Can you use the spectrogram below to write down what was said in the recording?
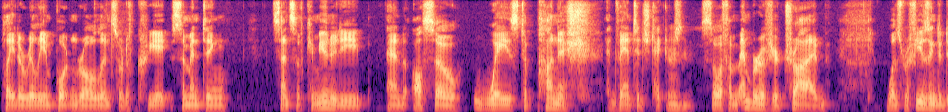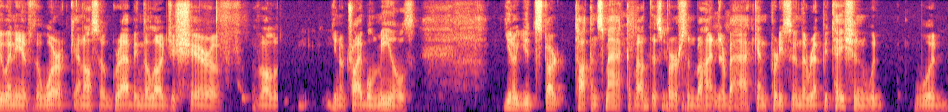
played a really important role in sort of create cementing sense of community and also ways to punish advantage takers. Mm-hmm. So if a member of your tribe was refusing to do any of the work and also grabbing the largest share of, of all of you know tribal meals, you know you'd start talking smack about this mm-hmm. person behind their back, and pretty soon their reputation would would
